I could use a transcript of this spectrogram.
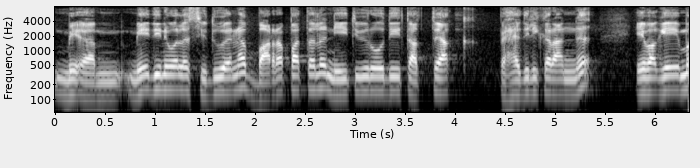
මේ දිනවල සිදුවන බරපතල නීති විරෝධී තත්ත්වයක් පැහැදිලි කරන්න ඒ වගේම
